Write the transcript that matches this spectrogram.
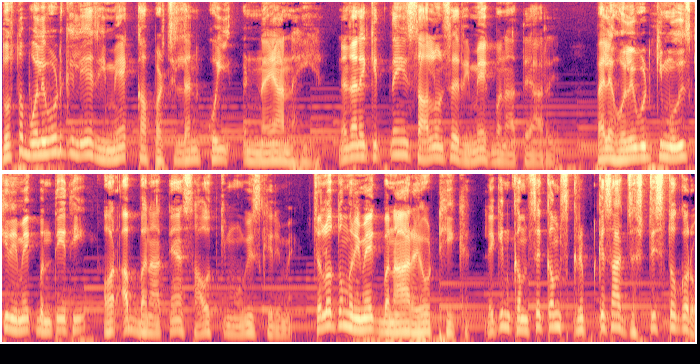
दोस्तों, बॉलीवुड के लिए रीमेक का प्रचलन कोई नया नहीं है। न जाने कितने ही सालों से रीमेक बनाते आ रहे हैं। पहले हॉलीवुड की मूवीज़ की रीमेक बनती थी और अब बनाते हैं साउथ की मूवीज़ की रीमेक चलो, तुम रीमेक बना रहे हो, ठीक है, लेकिन कम से कम स्क्रिप्ट के साथ जस्टिस तो करो।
